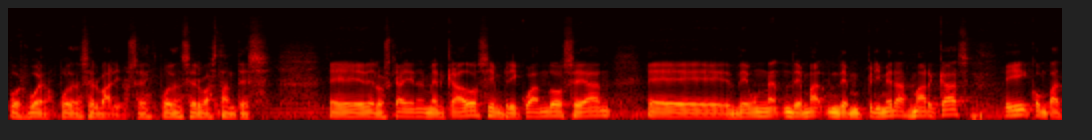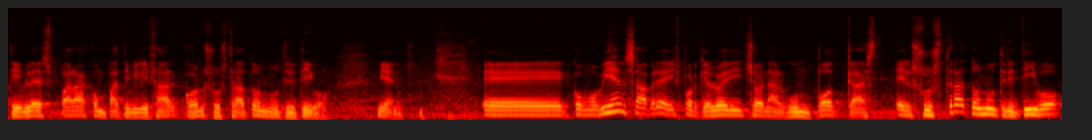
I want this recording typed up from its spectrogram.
pues bueno, pueden ser varios, ¿eh? pueden ser bastantes. Eh, de los que hay en el mercado, siempre y cuando sean eh, de, una, de, primeras marcas y compatibles para compatibilizar con sustrato nutritivo. Bien, eh, como bien sabréis, porque lo he dicho en algún podcast, el sustrato nutritivo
